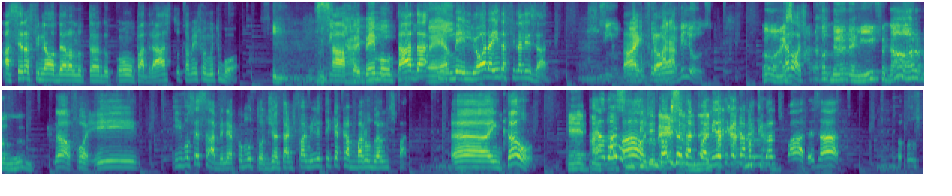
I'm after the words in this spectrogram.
a cena final dela lutando com o padrasto também foi muito boa. Sim. Sim, Tá, foi bem montada duelo- e melhor ainda finalizada. Sim, o Tá, duelo foi então- maravilhoso. Ô, a É espada lógico. rodando ali, foi da hora o bagulho. Não, foi. E, e você sabe, né? Como todo jantar de família tem que acabar num duelo de espada. Ah, então, É, É normal, gente. Todo jantar de mano, é família tem que acabar com cara. duelo de espada, exato. Os-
